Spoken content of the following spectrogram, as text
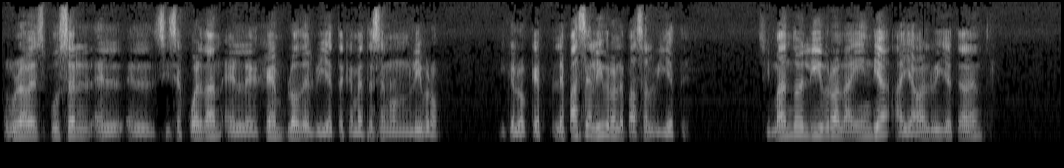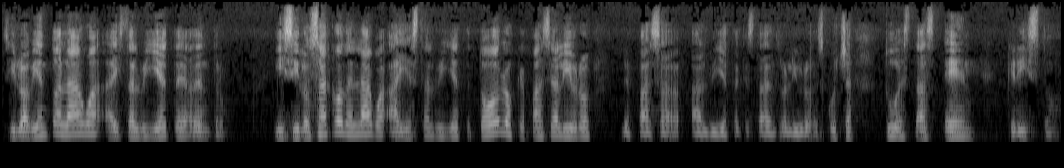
Alguna vez puse el, si se acuerdan, el ejemplo del billete que metes en un libro y que lo que le pase al libro le pasa al billete. Si mando el libro a la India, allá va el billete adentro. Si lo aviento al agua, ahí está el billete adentro. Y si lo saco del agua, ahí está el billete. Todo lo que pase al libro le pasa al billete que está dentro del libro. Escucha, tú estás en Cristo.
